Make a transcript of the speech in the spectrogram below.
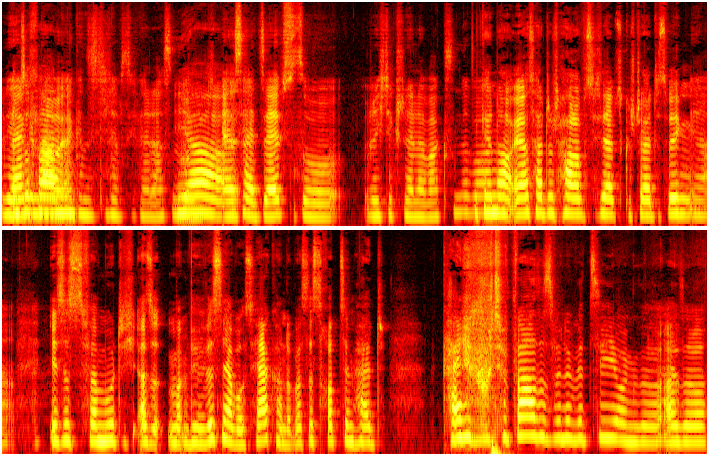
Ja, Insofern, genau, er kann sich nicht auf sie verlassen. Ja. Und er ist halt selbst so richtig schnell erwachsen geworden. Genau, er ist halt total auf sich selbst gestellt. Deswegen ja. ist es vermutlich, also wir wissen ja, wo es herkommt, aber es ist trotzdem halt keine gute Basis für eine Beziehung. So. Also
